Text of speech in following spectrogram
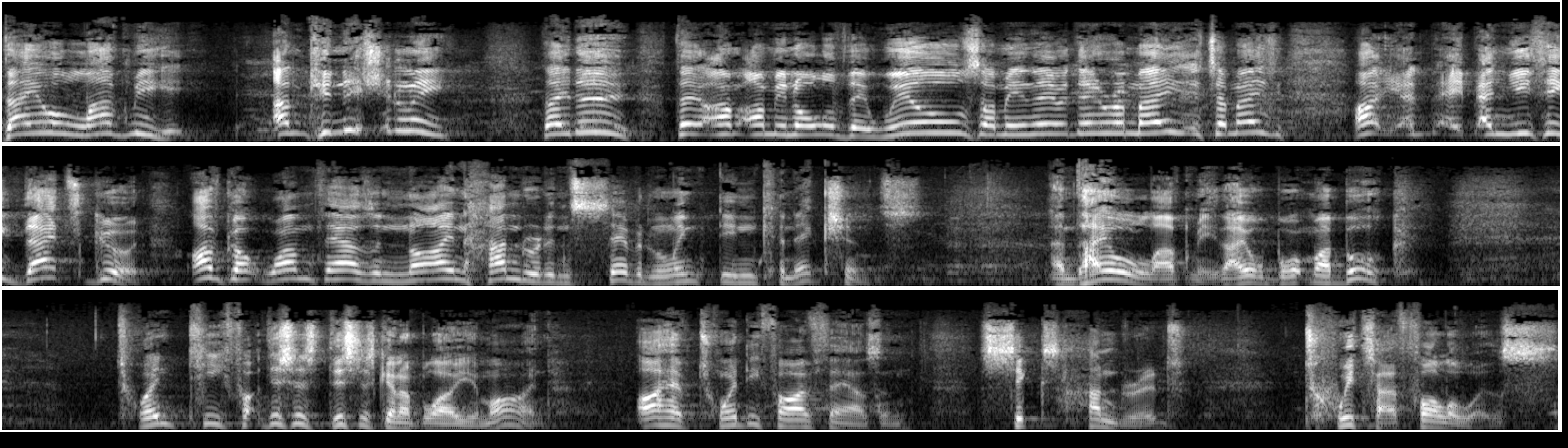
They all love me unconditionally. They do. They, I'm, I'm, in all of their wills. I mean, they're, they're amazing. It's amazing. I, and you think that's good. I've got 1,907 LinkedIn connections. And they all love me. They all bought my book. 25, this is, this is going to blow your mind. I have 25,600 Twitter followers.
